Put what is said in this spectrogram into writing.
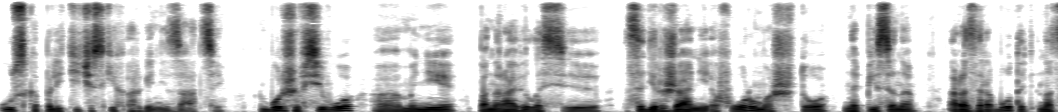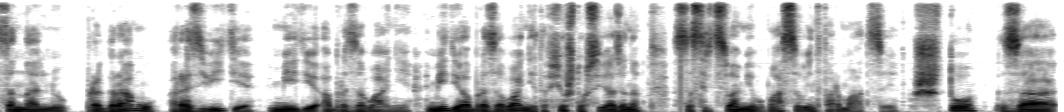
узкополитических организаций. Больше всего э, мне понравилось э, содержание форума, что написано разработать национальную программу развития медиаобразования. Медиаобразование – это все, что связано со средствами массовой информации. Что за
